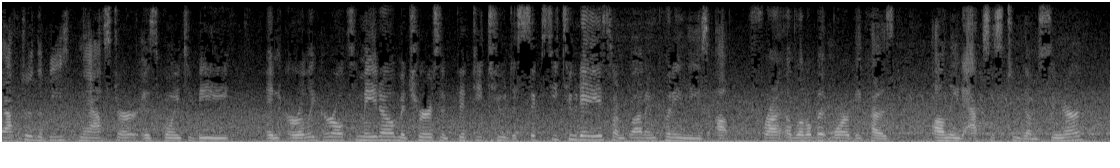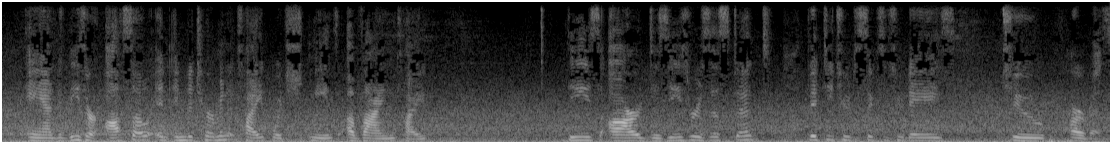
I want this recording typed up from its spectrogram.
after the Beefmaster is going to be an early girl tomato, matures in 52 to 62 days. So I'm glad I'm putting these up front a little bit more because I'll need access to them sooner. And these are also an indeterminate type, which means a vine type. These are disease resistant, 52 to 62 days to harvest.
